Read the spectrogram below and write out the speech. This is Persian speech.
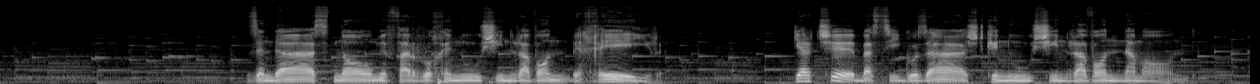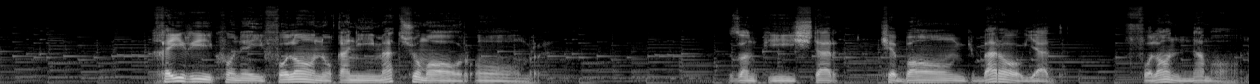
زنده است نام فرخ نوشین روان به خیر گرچه بسی گذشت که نوشین روان نماند. خیری کن ای فلان و غنیمت شمار عمر. زآن پیشتر که بانگ برآید فلان نماند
